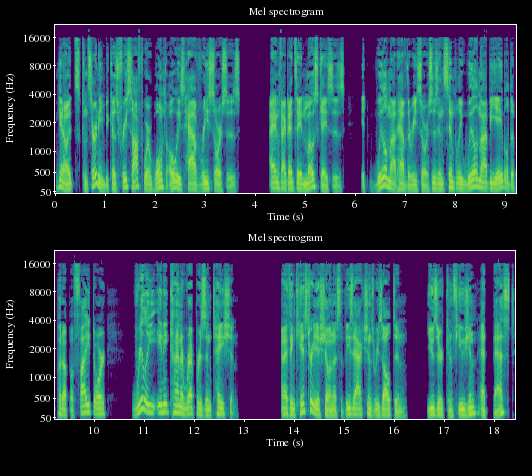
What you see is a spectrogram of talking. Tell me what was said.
you know, it's concerning because free software won't always have resources. In fact, I'd say in most cases, it will not have the resources and simply will not be able to put up a fight or really any kind of representation. And I think history has shown us that these actions result in user confusion at best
